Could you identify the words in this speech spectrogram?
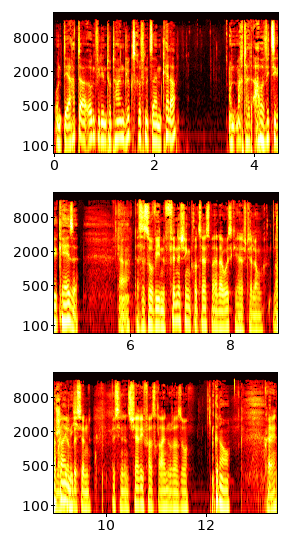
Und der hat da irgendwie den totalen Glücksgriff mit seinem Keller und macht halt aberwitzige Käse. Ja. Das ist so wie ein Finishing-Prozess bei der Whisky-Herstellung. Wahrscheinlich. ein bisschen, bisschen ins Sherryfass rein oder so. Genau. Okay.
